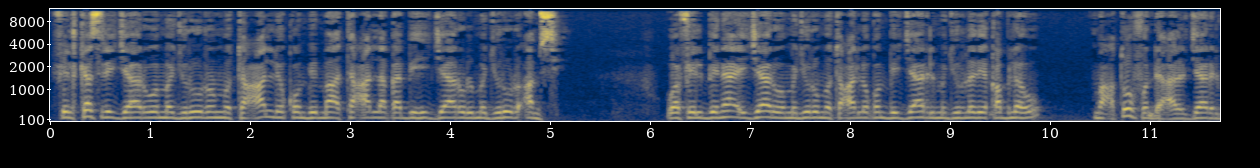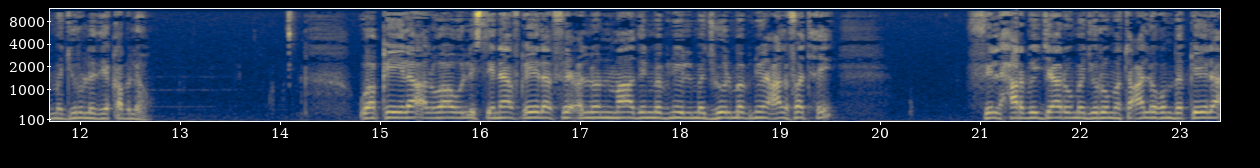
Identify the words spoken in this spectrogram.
fi lkasri jaaru majruuru mutacaliqu bima tacalaqa bihi jaaru lmajruur amsi. Wa fi lbinaai jaaru majruur mutacaliqu bijaari lmajruur ladii qablahu macطuufu cala jaari lmajruur ladii qablahu wa qiila alwaaw listinaaf qiila ficlu maadi mabniyu lmajhuul mabniyu cala fatxi fi lxarbi jaaru majruur mutacaliq bqiila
